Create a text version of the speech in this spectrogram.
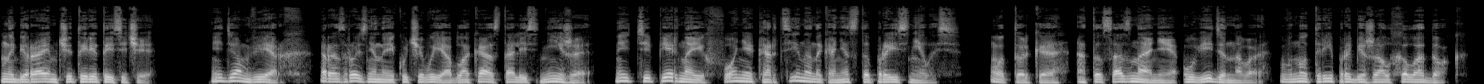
Набираем четыре тысячи. Идем вверх. Разрозненные кучевые облака остались ниже, и теперь на их фоне картина наконец-то прояснилась. Вот только от осознания увиденного внутри пробежал холодок.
